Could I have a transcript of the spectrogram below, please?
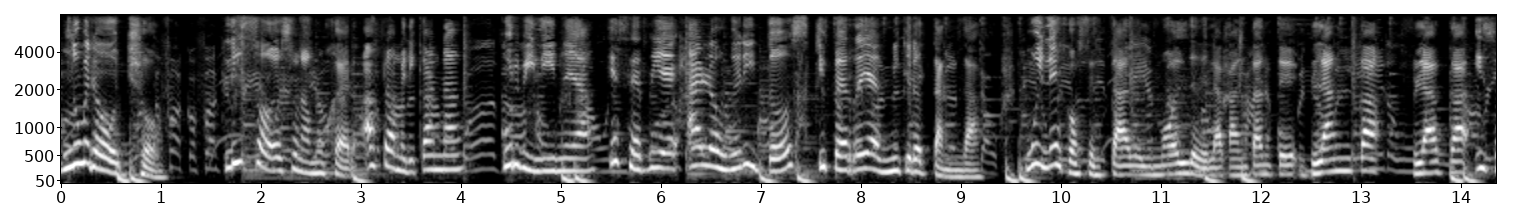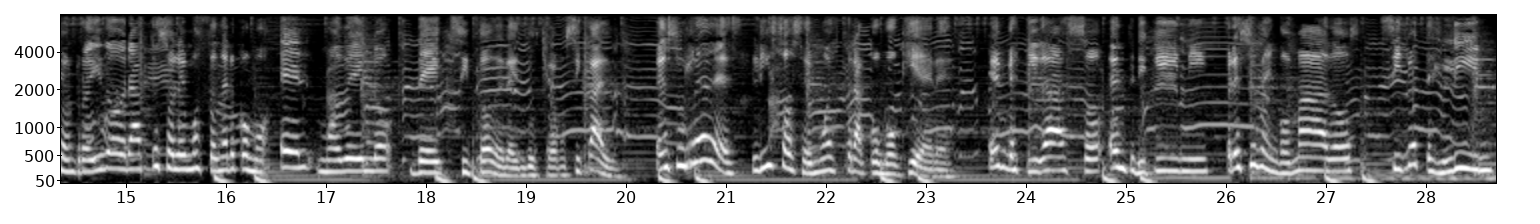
Número 8. Lizzo es una mujer afroamericana, curvilínea, que se ríe a los gritos y perrea en micro tanga. Muy lejos está del molde de la cantante blanca, flaca y sonreidora que solemos tener como el modelo de éxito de la industria musical. En sus redes, Lizzo se muestra como quiere, en vestidazo, en triquini, presume engomados, siluetes slim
